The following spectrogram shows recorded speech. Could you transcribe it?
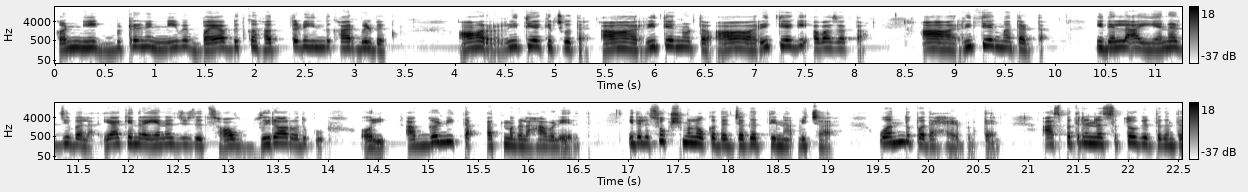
ಕಣ್ಣೀಗ ಬಿಟ್ರೇ ನೀವೇ ಭಯ ಬಿತ್ಕೊಂಡು ಹತ್ತಡಿ ಹಿಂದಕ್ಕೆ ಹಾರಿ ಬೀಳಬೇಕು. ಆ ರೀತಿಯಾಗಿ ಕಿರ್ಚ್ಕೋತಾರೆ. ಆ ರೀತಿಯಾಗಿ ನೋಡ್ತಾವೆ. ಆ ರೀತಿಯಾಗಿ ಆವಾಜ್ ಆಗ್ತಾವೆ ಆ ರೀತಿಯಾಗಿ ಮಾತಾಡ್ತಾ ಇದೆಲ್ಲ ಆ ಎನರ್ಜಿ ಬಲ. ಯಾಕೆಂದರೆ ಆ ಎನರ್ಜಿ ಸಾವಿರಾರು ಅದಕ್ಕೂ ಅಗಣಿತ ಆತ್ಮಗಳ ಹಾವಳಿ ಇರುತ್ತೆ. ಇದೆಲ್ಲ ಸೂಕ್ಷ್ಮ ಲೋಕದ ಜಗತ್ತಿನ ವಿಚಾರ. ಒಂದು ಪದ ಹೇಳ್ಬಿಡ್ತೇನೆ. ಆಸ್ಪತ್ರೆಯಲ್ಲಿ ಸುತ್ತೋಗಿರ್ತಕ್ಕಂಥ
